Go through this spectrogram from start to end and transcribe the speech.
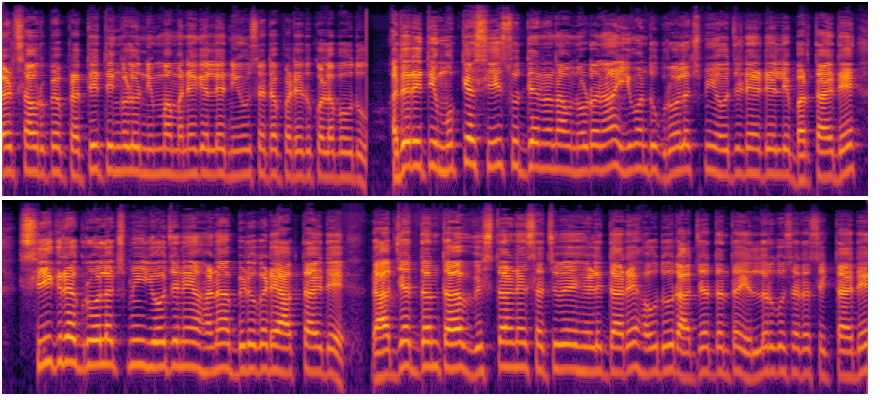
ಎರಡು ಸಾವಿರ ರೂಪಾಯಿ ಪ್ರತಿ ತಿಂಗಳು ನಿಮ್ಮ ಮನೆಗೆಲ್ಲೇ ನೀವು ಸದ ಪಡೆದುಕೊಳ್ಳಬಹುದು ಅದೇ ರೀತಿ ಮುಖ್ಯ ಸಿಹಿ ಸುದ್ದಿಯನ್ನು ನಾವು ನೋಡೋಣ. ಈ ಒಂದು ಗೃಹಲಕ್ಷ್ಮಿ ಯೋಜನೆ ಅಡಿಯಲ್ಲಿ ಬರ್ತಾ ಇದೆ. ಶೀಘ್ರ ಗೃಹಲಕ್ಷ್ಮಿ ಯೋಜನೆ ಹಣ ಬಿಡುಗಡೆ ಆಗ್ತಾ ಇದೆ. ರಾಜ್ಯಾದ್ಯಂತ ವಿಸ್ತರಣೆ ಸಚಿವೆ ಹೇಳಿದ್ದಾರೆ. ಹೌದು, ರಾಜ್ಯಾದ್ಯಂತ ಎಲ್ಲರಿಗೂ ಸಹ ಸಿಗ್ತಾ ಇದೆ.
